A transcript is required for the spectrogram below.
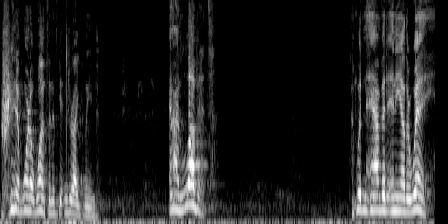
Great, I've worn it once and it's getting dry cleaned. And I love it. I wouldn't have it any other way.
